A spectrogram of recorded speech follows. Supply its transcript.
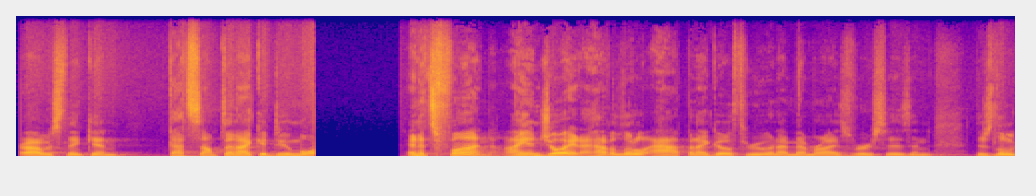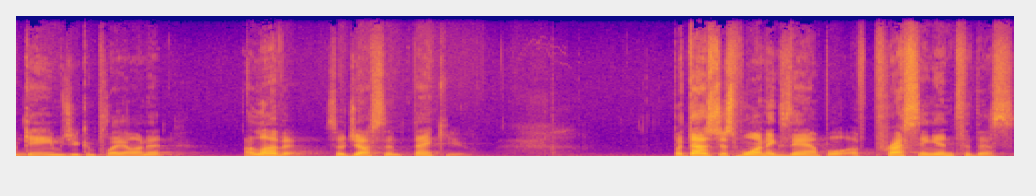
where I was thinking, that's something I could do more. And it's fun. I enjoy it. I have a little app and I go through and I memorize verses, and there's little games you can play on it. I love it. So, Justin, thank you. But that's just one example of pressing into this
